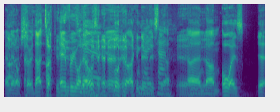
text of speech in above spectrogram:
and then I'll show that to can do this. everyone Yeah. else. Yeah. Look, I can do Yeah, this can. now, Yeah, and yeah. um, always, yeah,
